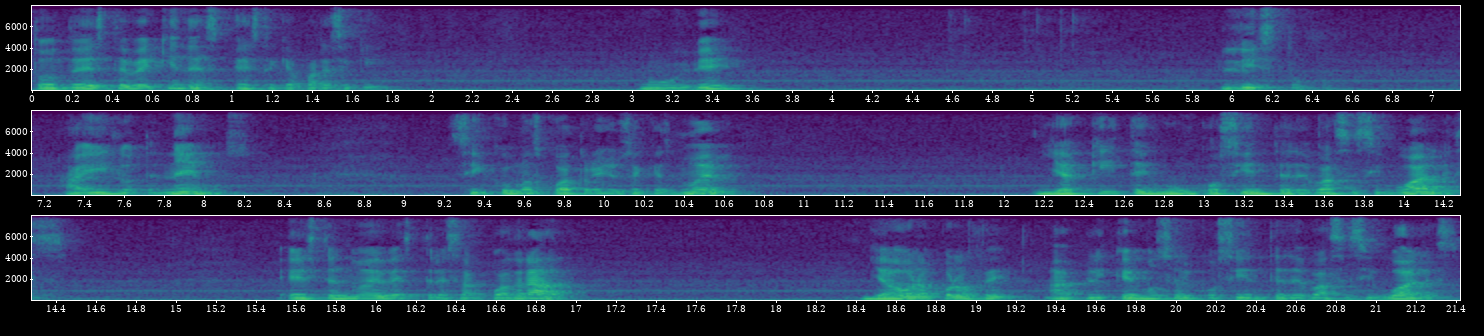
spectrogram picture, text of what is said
Donde este B, ¿quién es? Este que aparece aquí. Muy bien. Listo. Ahí lo tenemos. 5 más 4 yo sé que es 9. Y aquí tengo un cociente de bases iguales. Este 9 es 3 al cuadrado. Y ahora, profe, apliquemos el cociente de bases iguales.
